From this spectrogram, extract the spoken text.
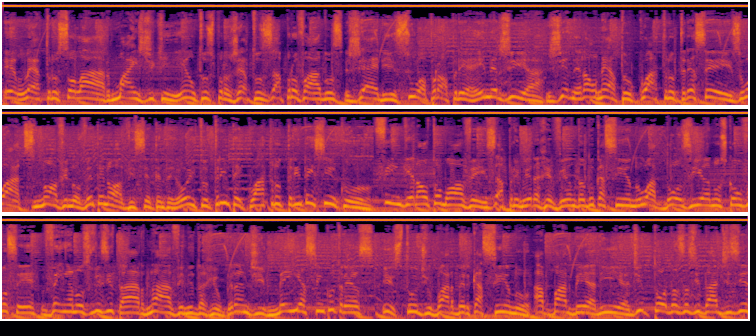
Eletrosolar, mais de 500 projetos aprovados. Gere sua própria energia. General Neto 436, Watts 999 78 34 35. Finger Automóveis, a primeira revenda do cassino há 12 anos com você. Venha nos visitar na Avenida Rio Grande 653. Estúdio Barber Cassino, a barbearia de todas as idades e.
